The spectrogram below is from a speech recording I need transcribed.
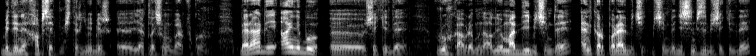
bedeni hapsetmiştir gibi bir e, yaklaşımı var Foucault'un. Berardi aynı bu e, şekilde ruh kavramını alıyor maddi biçimde, enkorporel bir biçimde, cisimsiz bir şekilde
